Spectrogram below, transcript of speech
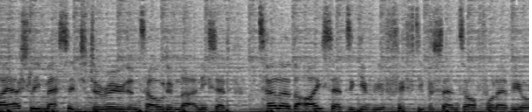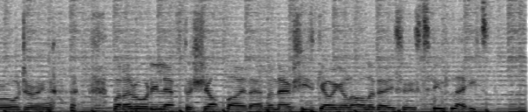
I actually messaged Darude and told him that, and he said, Tell her that I said to give you 50% off whatever you're ordering. but I'd already left the shop by then, and now she's going on holiday, so it's too late.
